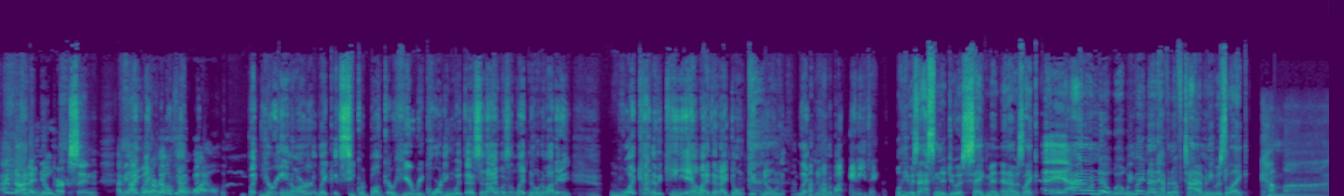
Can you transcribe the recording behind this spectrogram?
I'm not a new know. person. I mean, I've I been know around for a while. but you're in our like secret bunker here recording with us, and I wasn't let known about any. What kind of a king am I that I don't get known let known about anything? Well, he was asking to do a segment, and I was like, hey, I don't know, Will. We might not have enough time. And he was like, Come on.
